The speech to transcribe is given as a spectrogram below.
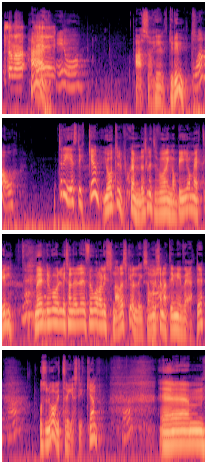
Samma. Hej. Hej då! Alltså helt grymt. Wow! Tre stycken! Jag typ skämdes lite för att ringa och be om ett till. Men det var liksom för våra lyssnares skull liksom och känna att det är mer värt det. Och så nu har vi tre stycken. Ehm,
